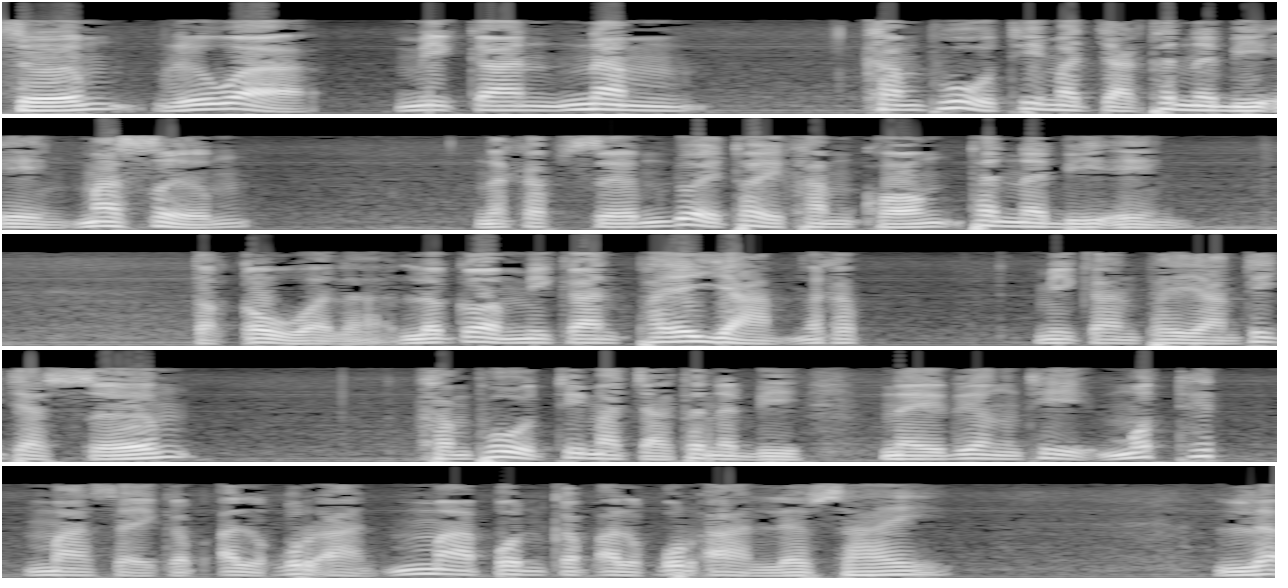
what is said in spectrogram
เสริมหรือว่ามีการนำคำพูดที่มาจากท่านนบีเอง มาเสริมนะครับ เสริมด้วยถ้อยคำของท่านนบีเองตะกวละแล้วก็มีการพยายามนะครับ มีการพยายามที่จะเสริมคำพูดที่มาจากท่านนบี ในเรื่องที่มดเท็จมาใส่กับอัลกุรอาน มาปนกับอัลกุรอานแล้วไซละ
